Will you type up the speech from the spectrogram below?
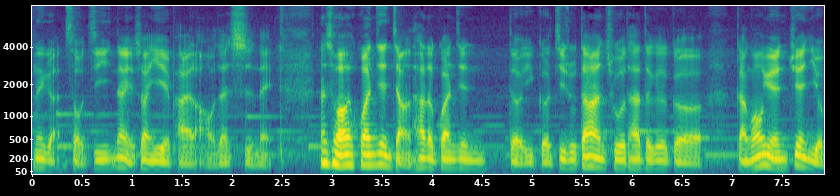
那个手机，那也算夜拍了，然后在室内。但是我要关键讲它的关键的一个技术，当然除了它的这个感光元件有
